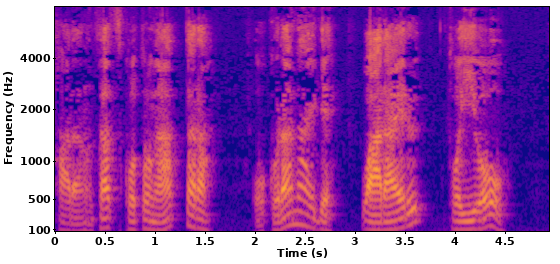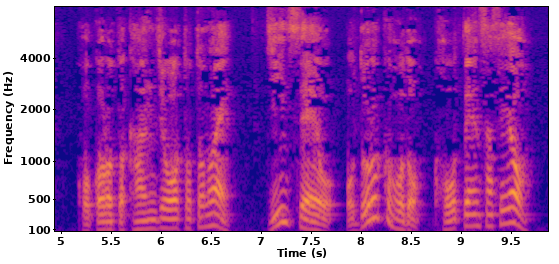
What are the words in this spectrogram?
腹の立つことがあったら、怒らないで笑えると言おう。心と感情を整え、人生を驚くほど好転させよう。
